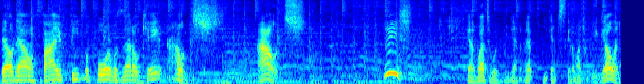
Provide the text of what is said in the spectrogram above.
Fell down five feet before. Was that okay? Ouch. Ouch. Yeesh. You Gotta watch what you gotta. Eh, you gotta just gotta watch where you're going.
